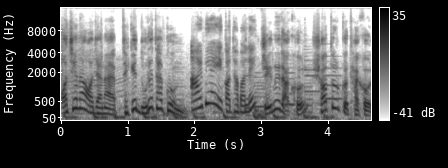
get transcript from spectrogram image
অচেনা অজানা অ্যাপ থেকে দূরে থাকুন। আরবিআই এ কথা বলে। জেনে রাখুন সতর্ক থাকুন।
